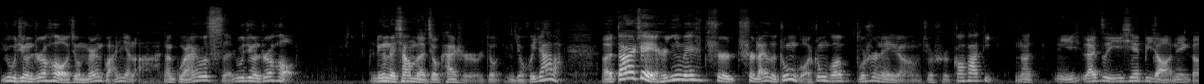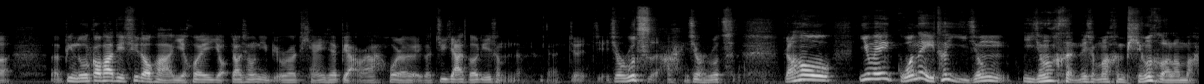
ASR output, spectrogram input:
入境之后就没人管你了啊。那果然如此，入境之后拎着箱子就开始就你就回家吧。呃，当然这也是因为是是来自中国，中国不是那种就是高发地，那你来自一些比较那个。呃，病毒高发地区的话，也会有要求你，比如说填一些表啊，或者有一个居家隔离什么的，就也就是如此啊，也就是如此。然后，因为国内它已经已经很那什么，很平和了嘛，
